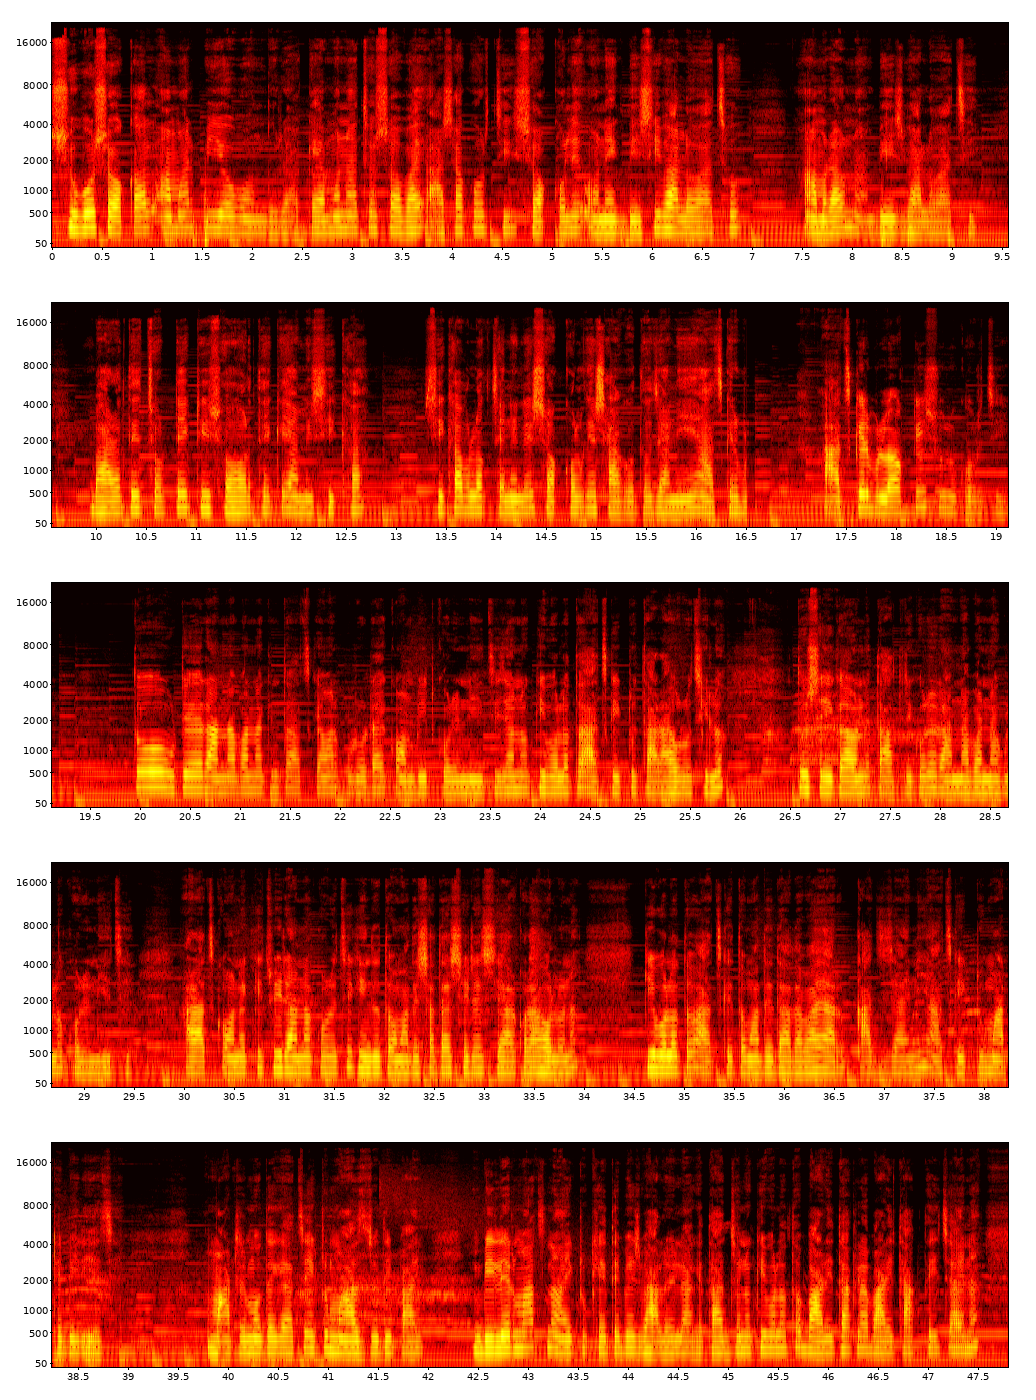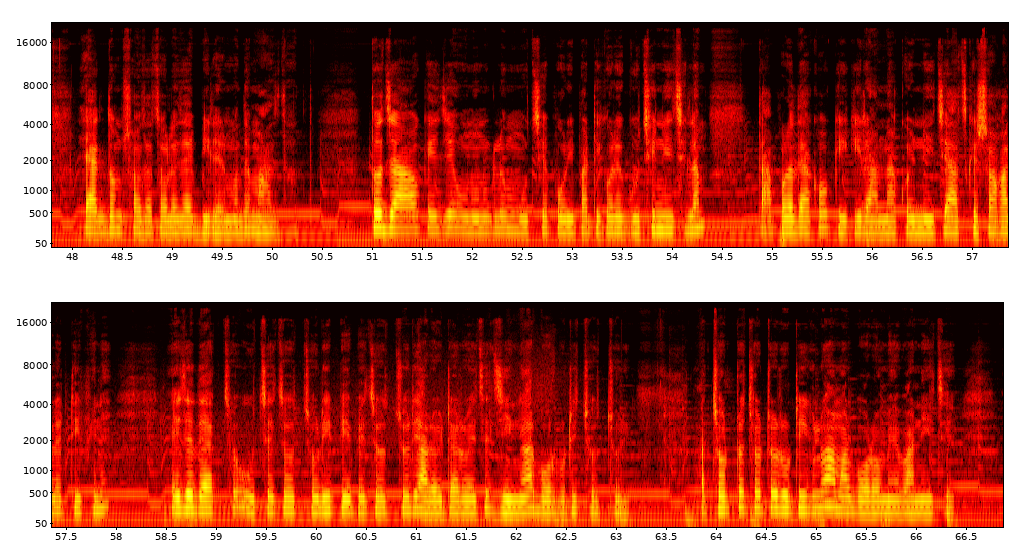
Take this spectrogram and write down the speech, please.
শুভ সকাল, আমার প্রিয় বন্ধুরা। কেমন আছো সবাই? আশা করছি সকলে অনেক বেশি ভালো আছো। আমরাও না বেশ ভালো আছি। ভারতের ছোট্ট একটি শহর থেকে আমি শিখা শিখা ব্লগ চ্যানেলে সকলকে স্বাগত জানিয়ে আজকের আজকের ব্লগটি শুরু করছি। তো উঠে রান্না বান্না কিন্তু আজকে আমার পুরোটাই কমপ্লিট করে নিয়েছি। যেন কি বলো তো আজকে একটু তাড়াহুড়ো ছিল। তো সেই কারণে তাড়াতাড়ি করে রান্না বান্নাগুলো করে নিয়েছি। আর আজকে অনেক কিছুই রান্না করেছি, কিন্তু তোমাদের সাথে আর সেটা শেয়ার করা হলো না। কি তো আজকে তোমাদের দাদাভাই আর কাজ যায়নি, আজকে একটু মাঠে বেরিয়েছে। মাঠের মধ্যে গেছে, একটু মাছ যদি পাই। বিলের মাছ না, একটু খেতে বেশ ভালোই লাগে। তার জন্য কি তো বাড়ি থাকলে বাড়ি থাকতেই চায় না। একদম সোজা চলে যায় বিলের মধ্যে মাছ ধরতে। তো যা হোক, এই যে উনুনগুলো মুছে পরিপাটি করে গুছিয়ে নিয়েছিলাম। তারপরে দেখো কি কি রান্না করে নিয়েছি আজকে সকালের টিফিনে। এই যে দেখছ, উচ্ছে চচ্চড়ি, পেঁপে চচ্চড়ি, আর ওইটা রয়েছে ঝিঙার বরবটির চচ্চড়ি। আর ছোট্ট ছোট্ট রুটিগুলো আমার বড় মেয়ে বানিয়েছে।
